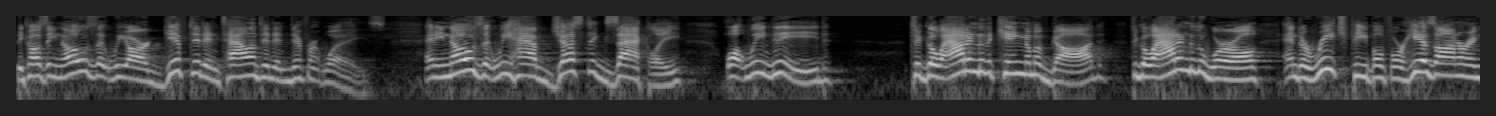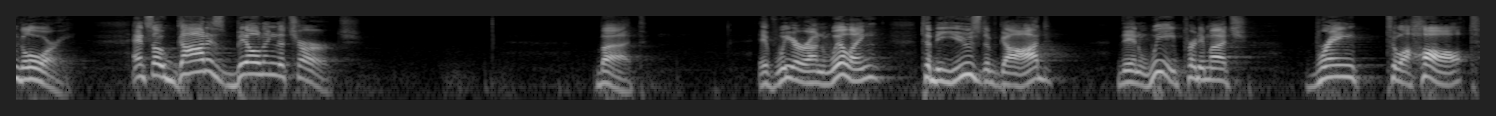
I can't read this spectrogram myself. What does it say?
because He knows that we are gifted and talented in different ways. And He knows that we have just exactly what we need to go out into the kingdom of God, to go out into the world, and to reach people for His honor and glory. And so God is building the church. But if we are unwilling to be used of God, then we pretty much bring to a halt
